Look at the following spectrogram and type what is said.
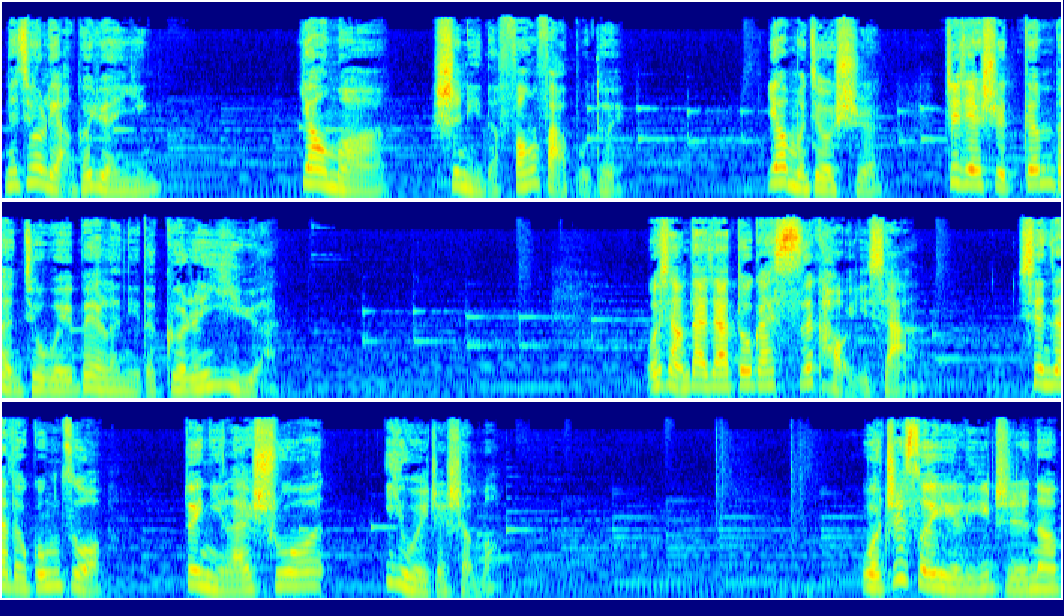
那就两个原因，要么是你的方法不对，要么就是这件事根本就违背了你的个人意愿。我想大家都该思考一下。现在的工作，对你来说意味着什么？我之所以离职呢，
